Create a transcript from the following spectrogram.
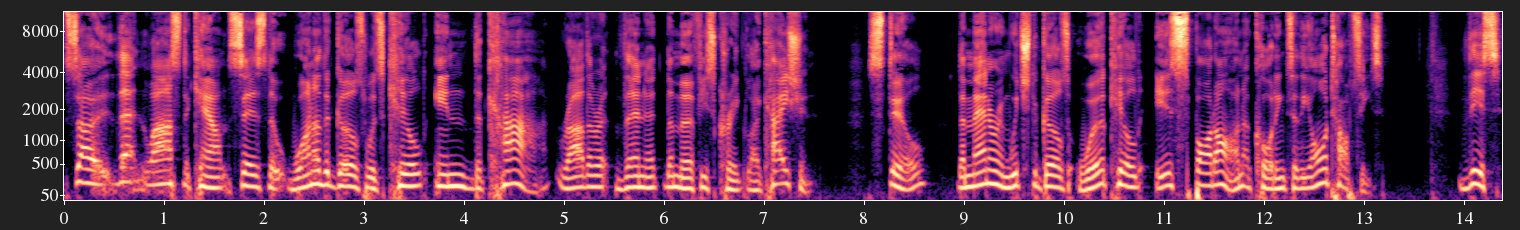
So that last account says that one of the girls was killed in the car rather than at the Murphy's Creek location. Still, the manner in which the girls were killed is spot on according to the autopsies. This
